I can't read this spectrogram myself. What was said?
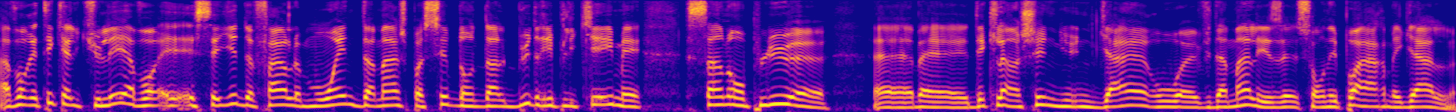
avoir été calculé, avoir e, essayé de faire le moins de dommages possible, donc dans le but de répliquer, mais sans non plus ben, déclencher une, une, guerre où, évidemment, les on n'est pas à armes égales.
